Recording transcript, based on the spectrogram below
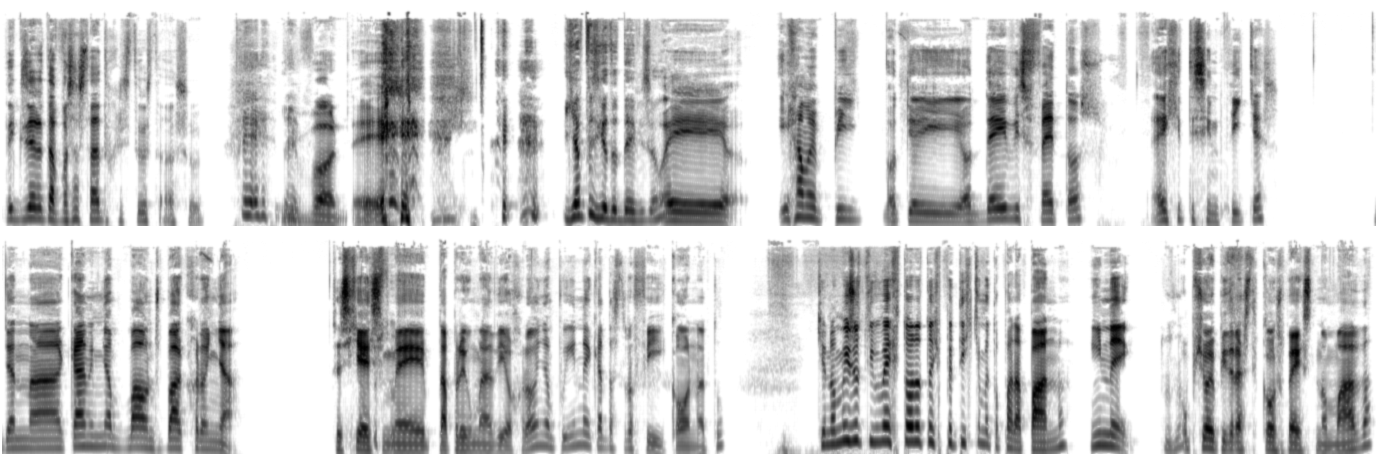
Δεν ξέρω τα ποσοστά του Χριστού στο σουτ. Ε, λοιπόν, ε, Για πες για τον Davis ε, είχαμε πει ότι ο Davis φέτος έχει τις συνθήκες για να κάνει μια bounce back χρονιά σε σχέση Σωστό. με τα προηγούμενα δύο χρόνια που είναι καταστροφή η εικόνα του και νομίζω ότι μέχρι τώρα το έχει πετύχει και με το παραπάνω είναι ο πιο επιδραστικός παίκτης στην ομάδα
